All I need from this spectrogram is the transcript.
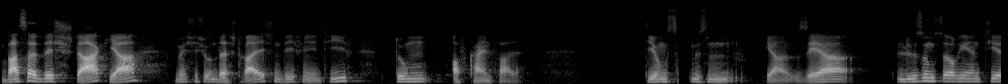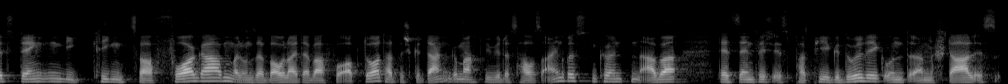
Wasserdicht stark, ja. möchte ich unterstreichen, definitiv. Dumm auf keinen Fall. Die Jungs müssen ja sehr lösungsorientiert denken. Die kriegen zwar Vorgaben, weil unser Bauleiter war vor Ort dort, hat sich Gedanken gemacht, wie wir das Haus einrüsten könnten, aber letztendlich ist Papier geduldig und ähm, Stahl ist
